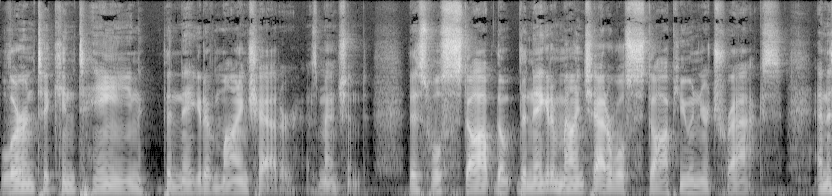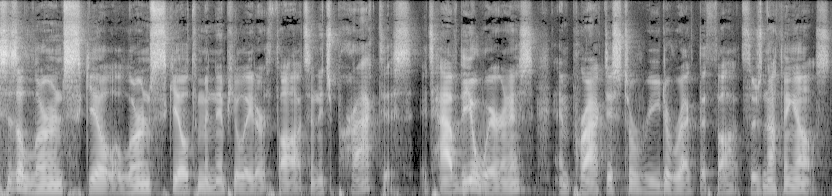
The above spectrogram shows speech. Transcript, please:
learn to contain the negative mind chatter, as mentioned. This will stop, the, the negative mind chatter will stop you in your tracks. And this is a learned skill, a learned skill to manipulate our thoughts. And it's practice. It's have the awareness and practice to redirect the thoughts. There's nothing else.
